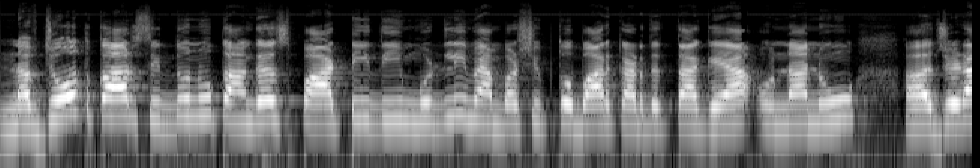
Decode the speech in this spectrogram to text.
ਨਵਜੋਤ ਕੌਰ ਸਿੱਧੂ ਨੂੰ ਕਾਂਗਰਸ ਪਾਰਟੀ ਦੀ ਮੁੱਢਲੀ ਮੈਂਬਰਸ਼ਿਪ ਤੋਂ ਬਾਹਰ ਕੱਢ ਦਿੱਤਾ ਗਿਆ। ਉਹਨਾਂ ਨੂੰ ਜਿਹੜਾ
